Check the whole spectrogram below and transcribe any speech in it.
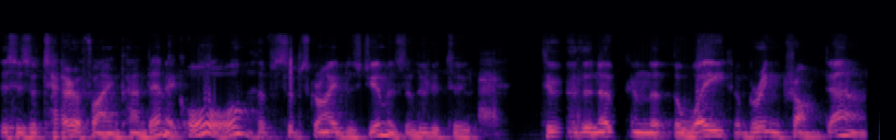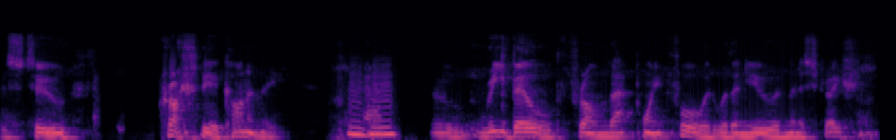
this is a terrifying pandemic, or have subscribed, as Jim has alluded to, to the notion that the way to bring Trump down is to crush the economy mm-hmm. and to rebuild from that point forward with a new administration.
